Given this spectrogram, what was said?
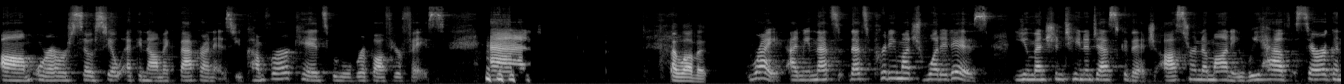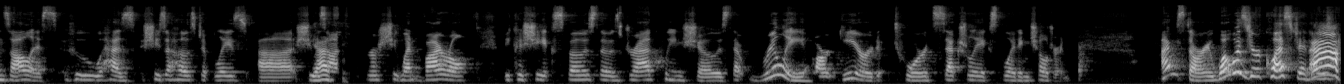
um, or our socioeconomic background is. You come for our kids, we will rip off your face. And I love it. Right. I mean, that's that's pretty much what it is. You mentioned Tina Descovich, Asra Nomani. We have Sara Gonzales, who has she's a host at Blaze. Uh, she yes. was on first. She went viral because she exposed those drag queen shows that really mm. are geared towards sexually exploiting children. I'm sorry. What was your question? Was-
